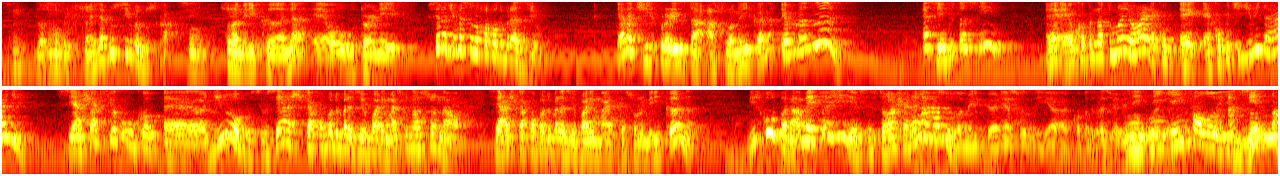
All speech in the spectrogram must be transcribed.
Sim. Duas competições é possível buscar. Sim. Sul-Americana é o, torneio. Se ela tivesse na Copa do Brasil, ela tinha que priorizar a Sul-Americana e o brasileiro. É simples assim. É, é um campeonato maior, é, é, é competitividade. Se achar que o, é, de novo, se você acha que a Copa do Brasil vale mais que o Nacional, você acha que a Copa do Brasil vale mais que a Sul-Americana, desculpa, lamento aí, vocês estão achando Acho que a errado. Sul-Americana e a Sul- e a Copa do Brasil é a mesma Ni- coisa. Ninguém falou A isso. mesma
